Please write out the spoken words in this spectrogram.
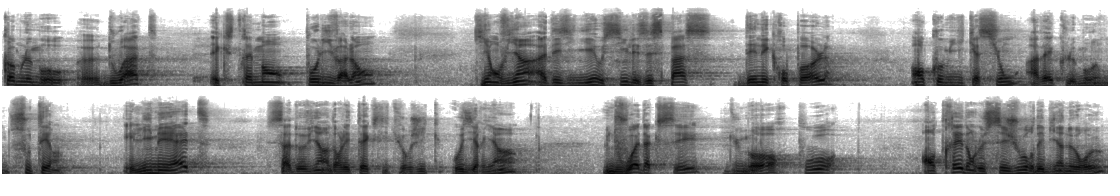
comme le mot euh, douat, extrêmement polyvalent, qui en vient à désigner aussi les espaces des nécropoles en communication avec le monde souterrain. Et l'iméette, ça devient dans les textes liturgiques osiriens une voie d'accès du mort pour entrer dans le séjour des bienheureux,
